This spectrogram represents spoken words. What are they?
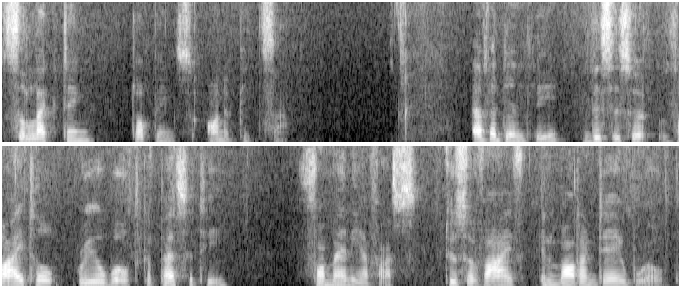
Selecting toppings on a pizza. Evidently, this is a vital real-world capacity for many of us to survive in modern-day world.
